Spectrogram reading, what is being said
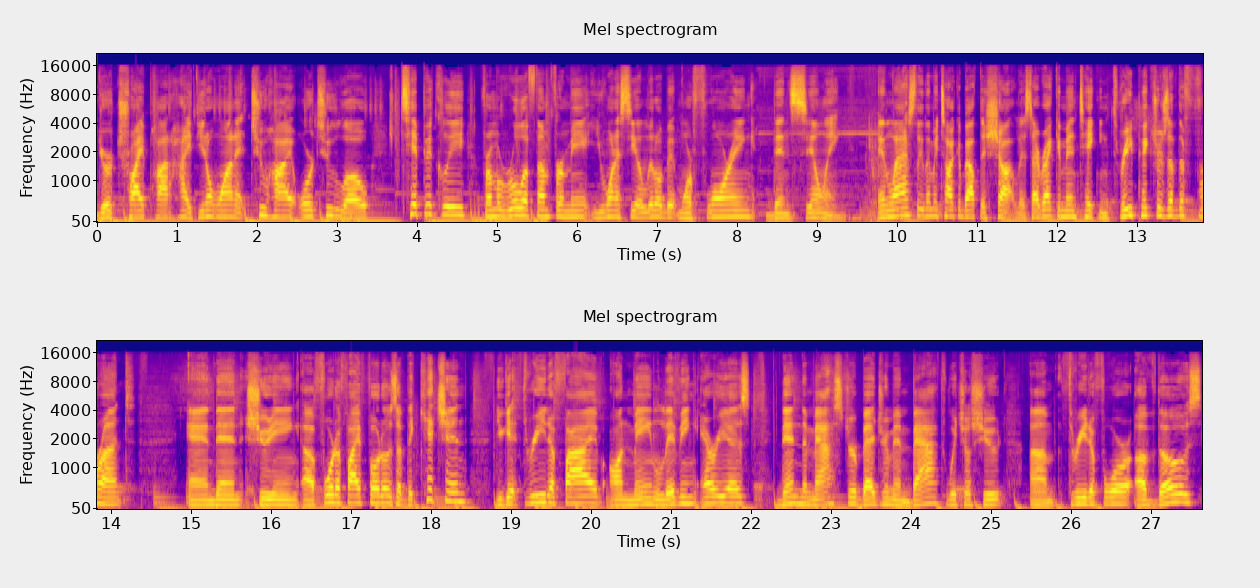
your tripod height. You don't want it too high or too low. Typically, from a rule of thumb for me, you wanna see a little bit more flooring than ceiling. And lastly, let me talk about the shot list. I recommend taking three pictures of the front, and then shooting uh, four to five photos of the kitchen. You get three to five on main living areas. Then the master bedroom and bath, which you'll shoot um, three to four of those.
